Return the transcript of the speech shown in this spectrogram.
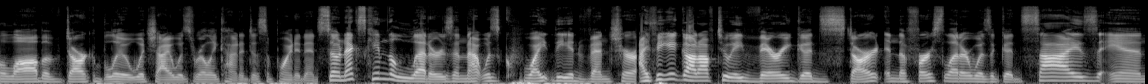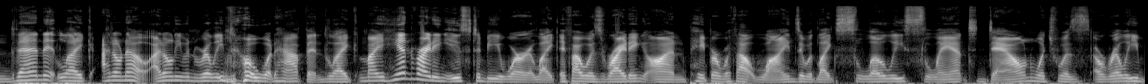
blob of dark blue, which I was really kind of disappointed in. So next came the letters, and that was quite the adventure. I think it got off to a very good start, and the first letter was a good size, and then it like, I don't know, I don't even really know what happened. Like, my handwriting used to be where, like, if I was writing on paper without lines, it would like slowly slant down, which was a really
